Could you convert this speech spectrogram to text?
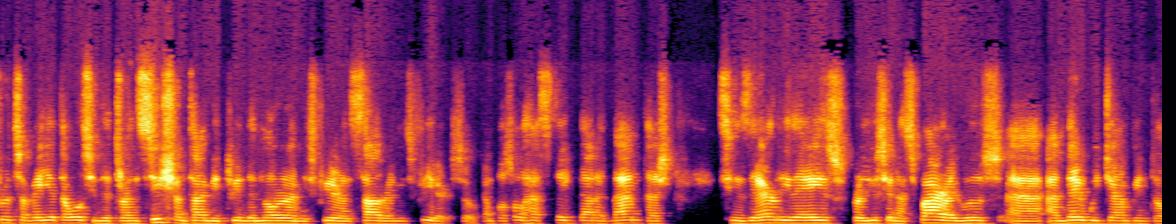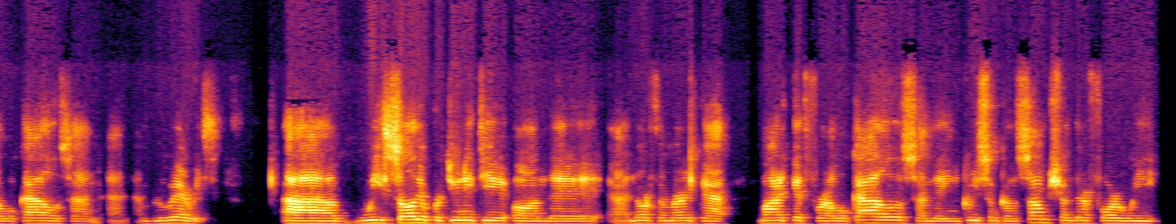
fruits and vegetables in the transition time between the northern hemisphere and southern hemisphere. So Camposol has taken that advantage since the early days producing asparagus, uh, and then we jump into avocados and, and, and blueberries. Uh, we saw the opportunity on the uh, North America market for avocados and the increase in consumption. Therefore, we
